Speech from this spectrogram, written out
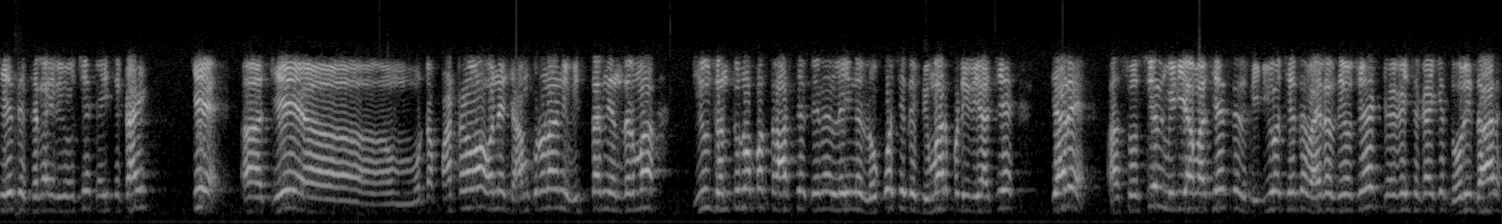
છે તે ફેલાઈ રહ્યો છે. કહી શકાય કે જે મોટા પાટણો અને જામકરોણાની વિસ્તારની અંદરમાં જીવજંતુનો પણ ત્રાસ છે તેને લઈને લોકો છે તે બીમાર પડી રહ્યા છે. ત્યારે સોશિયલ મીડિયામાં છે તે વીડિયો છે તે વાયરલ થયો છે. કહી શકાય કે ધોરીધાર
